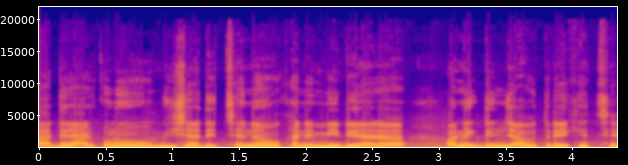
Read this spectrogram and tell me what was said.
তাদের আর কোনো ভিসা দিচ্ছে না, ওখানে মিডিয়ারা অনেক দিন যাবত রেখেছে।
